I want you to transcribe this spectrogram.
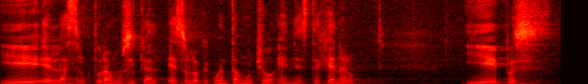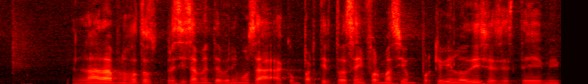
y eh, la estructura musical. Eso es lo que cuenta mucho en este género. Y pues nada, nosotros precisamente venimos a, a compartir toda esa información porque bien lo dices, este, mi,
